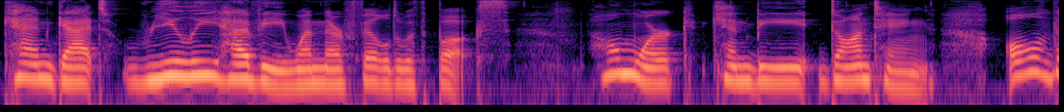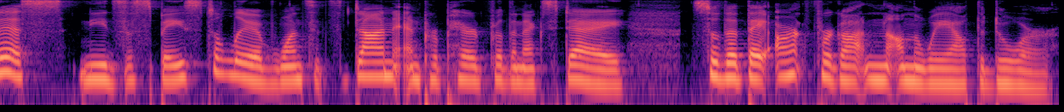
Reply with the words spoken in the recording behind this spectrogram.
can get really heavy when they're filled with books. Homework can be daunting. All this needs a space to live once it's done and prepared for the next day so that they aren't forgotten on the way out the door.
